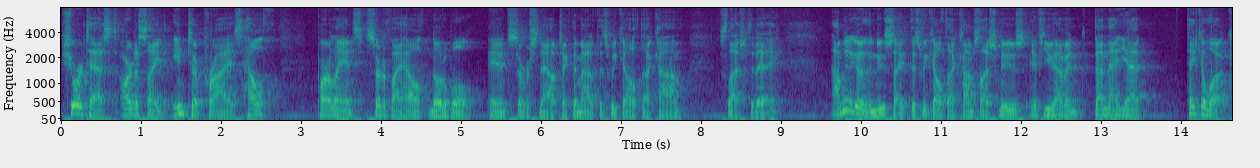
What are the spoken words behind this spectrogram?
SureTest, Artisight, Enterprise Health, Parlance, Certify Health, Notable, and ServiceNow. Check them out at thisweekhealth.com slash today. I'm going to go to the news site, thisweekhealth.com slash news. If you haven't done that yet, take a look.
